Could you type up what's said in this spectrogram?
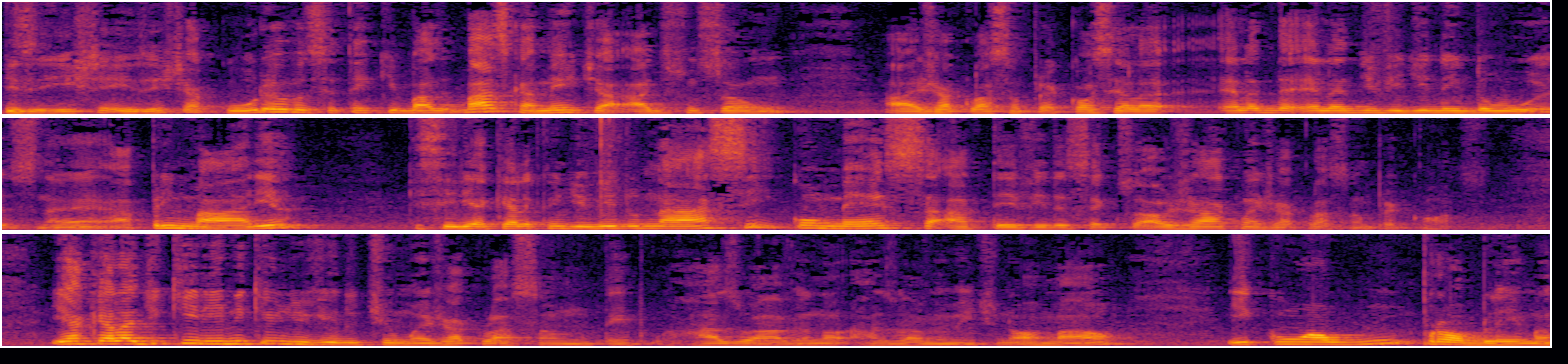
Existe, existe a cura, você tem que basicamente a, a disfunção a ejaculação precoce ela, ela, ela é dividida em duas. Né? A primária, que seria aquela que o indivíduo nasce e começa a ter vida sexual já com ejaculação precoce. E aquela adquirida em que o indivíduo tinha uma ejaculação num tempo razoável, razoavelmente normal e com algum problema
